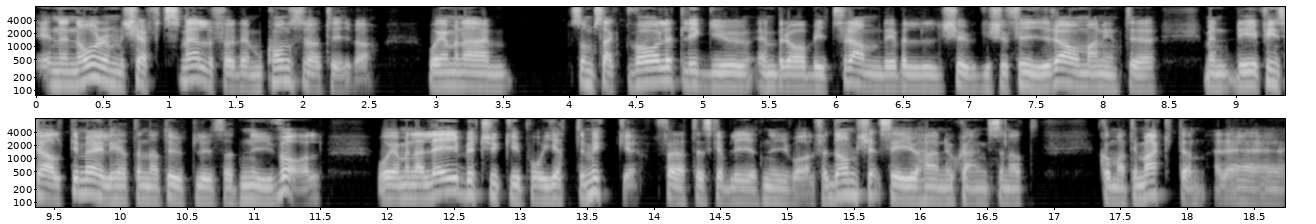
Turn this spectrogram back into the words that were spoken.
en enorm käftsmäll för de konservativa. Och jag menar, som sagt, valet ligger ju en bra bit fram. Det är väl 2024 om man inte... Men det finns ju alltid möjligheten att utlysa ett nyval. Och jag menar, Labour trycker ju på jättemycket för att det ska bli ett nyval. För de ser ju här nu chansen att komma till makten eh,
